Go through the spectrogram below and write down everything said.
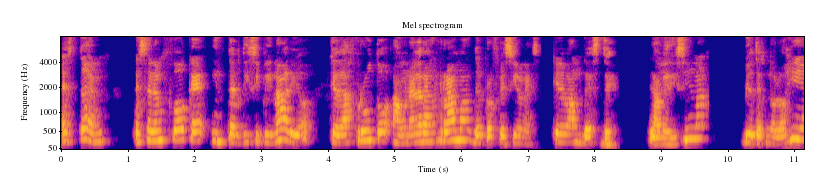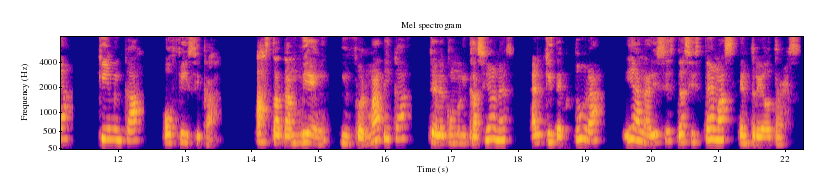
STEM es el enfoque interdisciplinario que da fruto a una gran rama de profesiones que van desde la medicina, biotecnología, química o física, hasta también informática, telecomunicaciones, arquitectura y análisis de sistemas, entre otras.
